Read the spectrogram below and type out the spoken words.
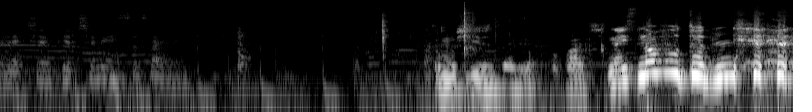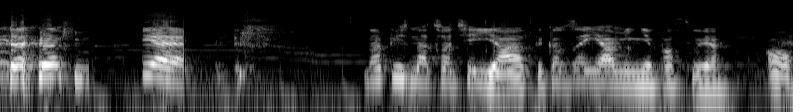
A ja chciałem pierwsze miejsce zająć. To musisz ze mną powalczyć. No i znowu to... Nie! Napisz na czacie ja, tylko że ja mi nie pasuje. O,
